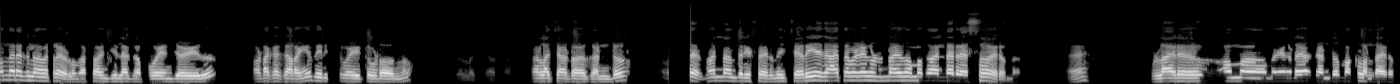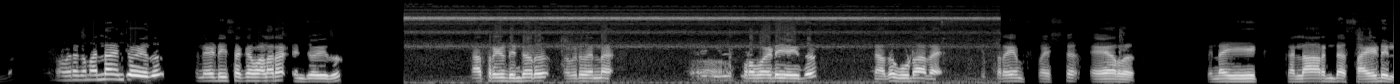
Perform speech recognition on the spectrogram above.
ഒന്നര കിലോമീറ്ററേ ഉള്ളൂ. വട്ടവഞ്ചിയിലൊക്കെ പോയി എൻജോയ് ചെയ്തു അവിടെയൊക്കെ കറങ്ങി തിരിച്ച് വൈകിട്ട് ഇവിടെ വന്നു. വെള്ളച്ചാട്ടമൊക്കെ കണ്ടു. നല്ല അന്തരീക്ഷമായിരുന്നു. ഈ ചെറിയ ചാറ്റമഴ കൊണ്ടുണ്ടായത് നമുക്ക് നല്ല രസമായിരുന്നു. ഏഹ് പിള്ളേർ അമ്മ ഞങ്ങളുടെ രണ്ട് മക്കളുണ്ടായിരുന്നു. അവരൊക്കെ നല്ല എൻജോയ് ചെയ്തു. ലേഡീസൊക്കെ വളരെ എൻജോയ് ചെയ്തു. രാത്രി ഡിന്നർ അവർ തന്നെ പ്രൊവൈഡ് ചെയ്ത്. അതുകൂടാതെ ഇത്രയും ഫ്രഷ് എയർ പിന്നെ ഈ കല്ലാറിന്റെ സൈഡിൽ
